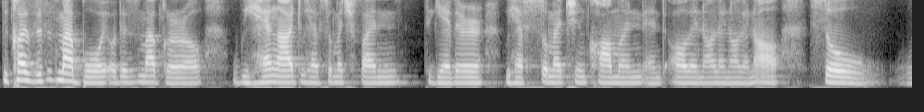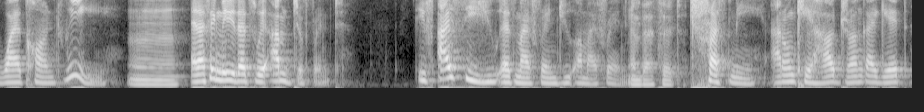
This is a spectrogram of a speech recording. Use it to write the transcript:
because this is my boy or this is my girl. We hang out, we have so much fun together, we have so much in common, and all and all and all and all. So why can't we? Mm. And I think maybe that's where I'm different. If I see you as my friend, you are my friend and that's it. trust me, I don't care how drunk I get,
